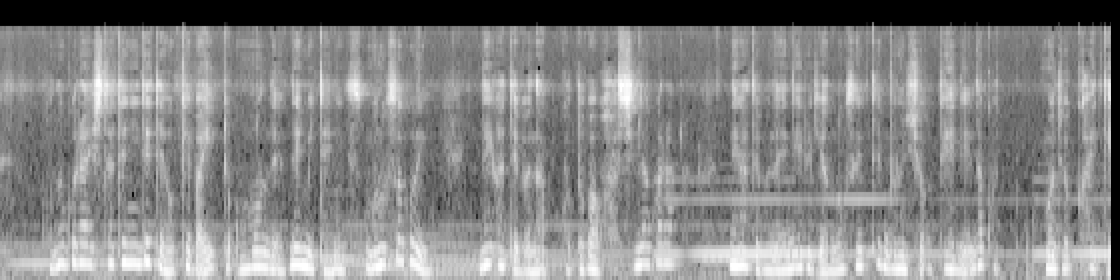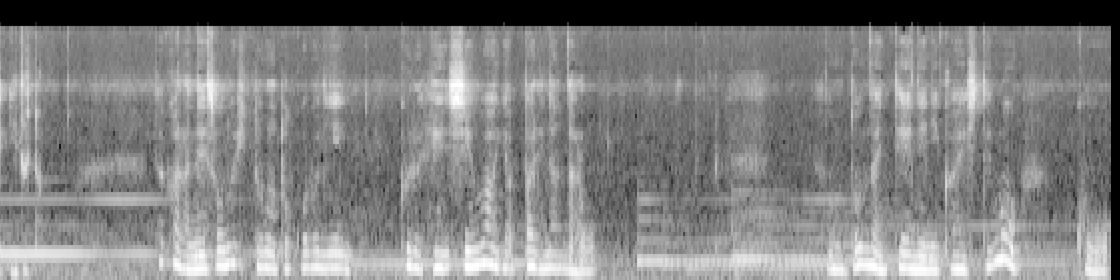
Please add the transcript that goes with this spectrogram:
「このぐらい下手に出ておけばいいと思うんだよね」みたいにものすごいネガティブな言葉を発しながらネガティブなエネルギーを乗せて文章を丁寧な文字を書いていると。だからねその人のところに来る返信はやっぱりなんだろう。そのどんなに丁寧に返してもこ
